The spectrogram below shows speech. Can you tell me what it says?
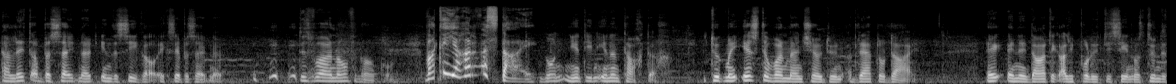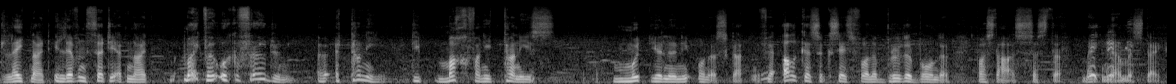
Aletta beside note in the seagull. Ek sê beside note. Dis waar haar naam vandaan kom. Watter jaar was daai? 1981. Toe ek my eerste one man show doen, Adapt or Die. Ek, en inderdaad ek al die politici en ons doen dit late night, 11:30 at night. Maar ek wou ook 'n vrou doen, 'n tannie. Die mag van die tannies moet julle nie onderskat nie. Vir elke suksesvolle broederbonder was daar 'n suster, make no mistake.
